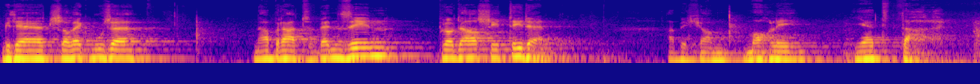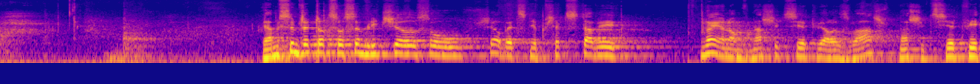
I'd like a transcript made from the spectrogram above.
kde člověk může nabrat benzín pro další týden abychom mohli jet dále. Já myslím, že to, co jsem líčil, jsou všeobecně představy, nejenom v naší církvi, ale zvlášť v naší církvi.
